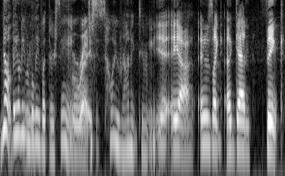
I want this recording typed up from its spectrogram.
No, they don't even believe what they're saying. Right. Just so ironic to me. Yeah, yeah. It was like again, think,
